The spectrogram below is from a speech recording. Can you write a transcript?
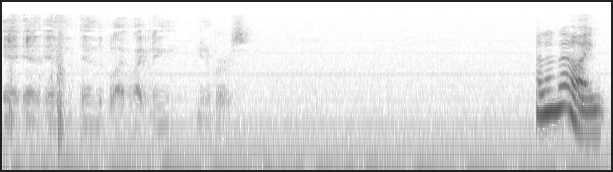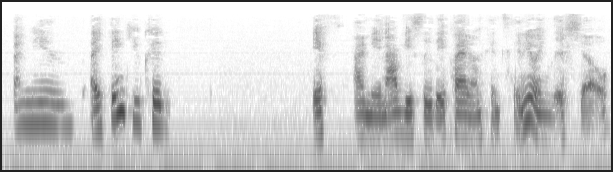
in in, in, in the Black Lightning universe. I don't know. I I mean, I think you could. If I mean, obviously they plan on continuing this show,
